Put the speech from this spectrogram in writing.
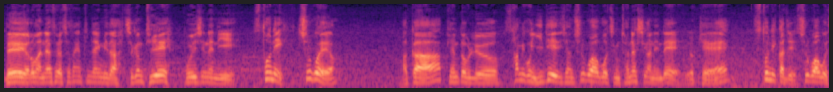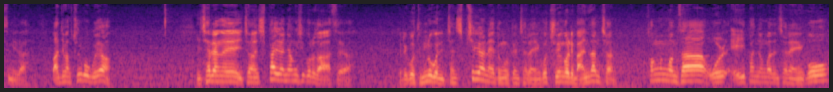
네, 여러분 안녕하세요. 최상현 팀장입니다. 지금 뒤에 보이시는 이 스토닉 출고예요. 아까 BMW 320 ED 에디션 출고하고 지금 저녁 시간인데 이렇게 스토닉까지 출고하고 있습니다. 마지막 출고고요. 이 차량은 2018년 형식으로 나왔어요. 그리고 등록은 2017년에 등록된 차량이고 주행거리 13,000 성능검사 올 A 판정받은 차량이고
